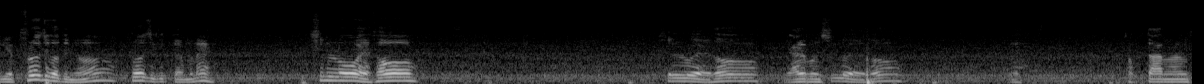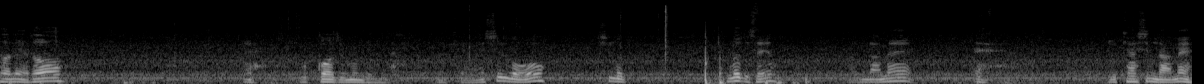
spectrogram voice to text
이게 풀어지거든요. 풀어지기 때문에 실로에서 실로에서 얇은 실로에서 네, 적당한 선에서 네, 묶어주면 됩니다. 이렇게 실로 실로 눌러주세요. 그 다음에 네, 이렇게 하신 다음에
